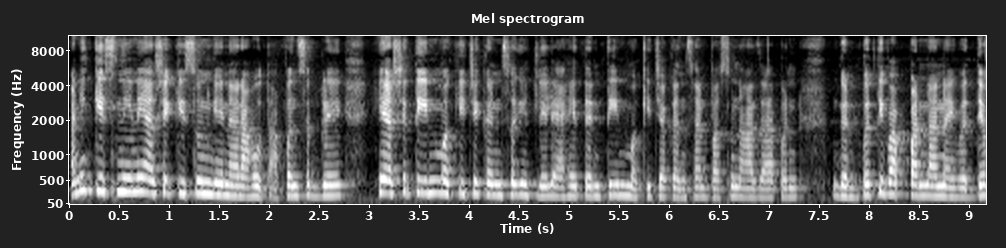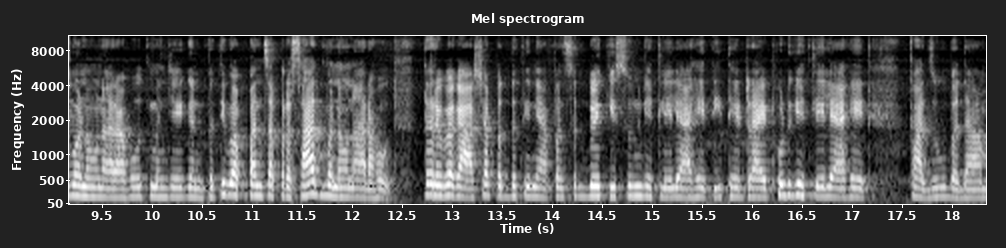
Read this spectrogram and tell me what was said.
आणि किसनीने असे किसून घेणार आहोत. आपण सगळे हे असे तीन मकीचे कणस घेतलेले आहेत आणि तीन मकीच्या कणसांपासून आज आपण गणपती बाप्पांना नैवेद्य बनवणार आहोत. म्हणजे गणपती बाप्पांचा प्रसाद बनवणार आहोत. तर बघा अशा पद्धतीने आपण सगळे किसून घेतलेले आहेत. इथे ड्रायफ्रूट घेतलेले आहेत काजू बदाम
